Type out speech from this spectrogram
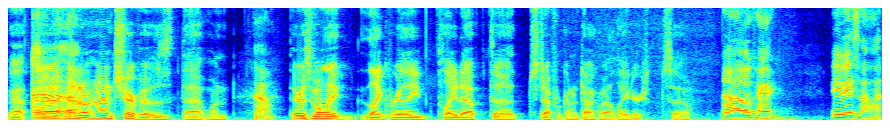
Uh, I don't I, know. I don't. I'm not sure if it was that one. Oh. There was one that like really played up the stuff we're going to talk about later. So Oh, okay. Maybe it's not.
